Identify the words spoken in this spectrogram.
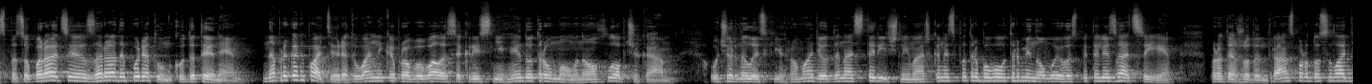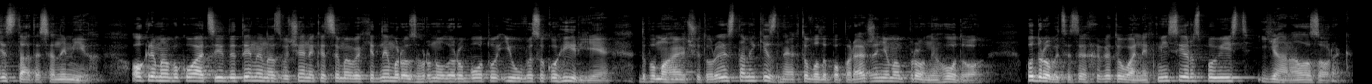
спецоперація заради порятунку дитини. На Прикарпатті рятувальники пробивалися крізь сніги до травмованого хлопчика. У Чернелицькій громаді 11-річний мешканець потребував термінової госпіталізації, проте жоден транспорт до села дістатися не міг. Окрім евакуації дитини, надзвичайники цими вихідними розгорнули роботу і у високогір'ї, допомагаючи туристам, які знехтували попередженнями про негоду. Подробиці цих рятувальних місій розповість Яна Лазорик.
